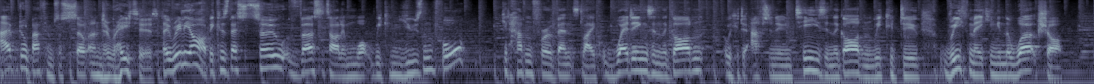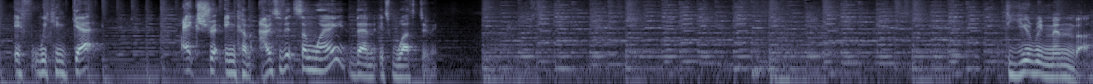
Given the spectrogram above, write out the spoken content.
Outdoor bathrooms are so underrated. They really are because they're so versatile in what we can use them for. We could have them for events like weddings in the garden, we could do afternoon teas in the garden, we could do wreath making in the workshop. If we can get extra income out of it some way, then it's worth doing. Do you remember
